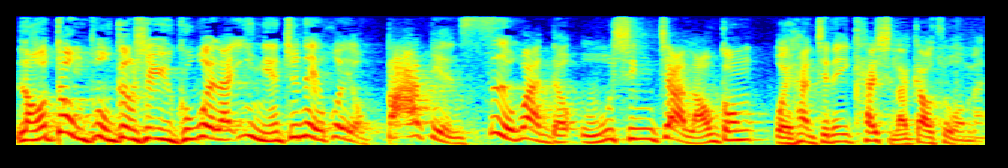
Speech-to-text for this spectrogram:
劳动部更是预估，未来一年之内会有八点四万的无薪假劳工。伟汉今天一开始来告诉我们，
